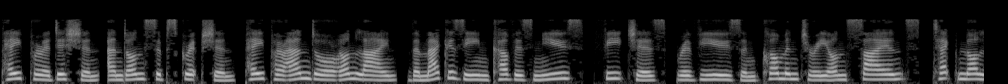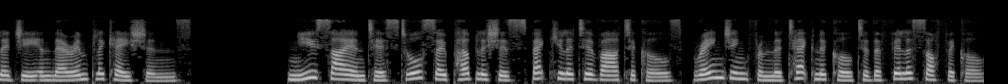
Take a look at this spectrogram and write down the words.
paper edition and on subscription paper and or online, the magazine covers news, features, reviews and commentary on science, technology and their implications. New Scientist also publishes speculative articles, ranging from the technical to the philosophical.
